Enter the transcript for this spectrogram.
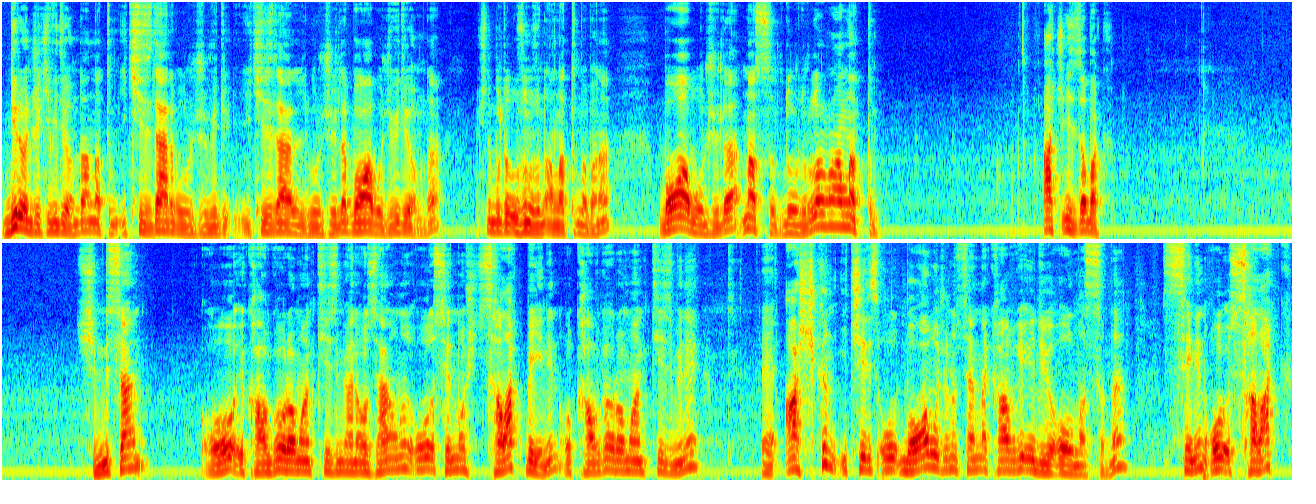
Bir önceki videomda anlattım. İkizler burcu, ikizler burcuyla boğa burcu videomda. Şimdi burada uzun uzun anlattım da bana. Boğa burcuyla nasıl durdurulur onu anlattım. Aç izle bak. Şimdi sen o kavga romantizmi hani o sen onu o senin o salak beynin o kavga romantizmini e, aşkın içerisi o boğa burcunun seninle kavga ediyor olmasını senin o salak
